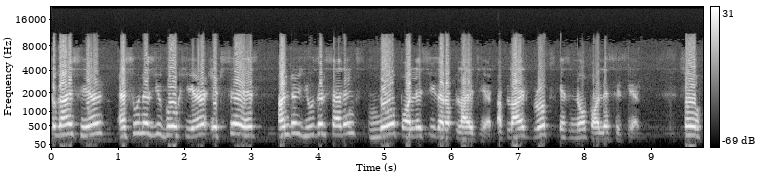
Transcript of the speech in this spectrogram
So guys here, as soon as you go here, it says under user settings, no policies are applied here. Applied groups is no policies here. So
